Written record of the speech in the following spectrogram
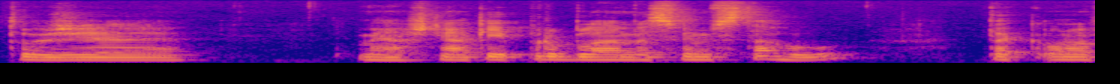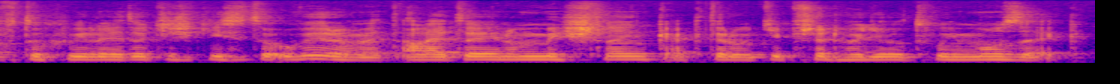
To, že máš nějaký problém ve svém vztahu, tak ono v tu chvíli je to těžké si to uvědomit, ale je to jenom myšlenka, kterou ti předhodil tvůj mozek.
